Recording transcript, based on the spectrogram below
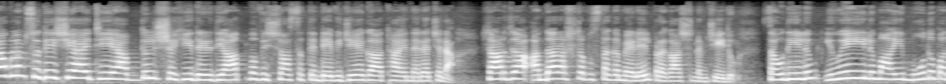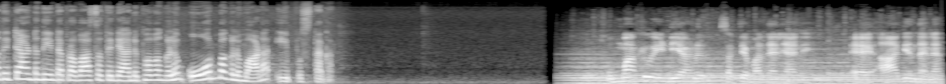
എറണാകുളം സ്വദേശിയായ ടി എ അബ്ദുൽ ഷഹീദ് എഴുതിയ ആത്മവിശ്വാസത്തിന്റെ വിജയഗാഥ എന്ന രചന ഷാർജ അന്താരാഷ്ട്ര പുസ്തകമേളയിൽ പ്രകാശനം ചെയ്തു. സൗദിയിലും യു എയിലുമായി മൂന്ന് പതിറ്റാണ്ട് നീണ്ട പ്രവാസത്തിന്റെ അനുഭവങ്ങളും ഓർമ്മകളുമാണ് ഈ പുസ്തകം. ഉമ്മാക്ക് വേണ്ടിയാണ് സത്യം പറഞ്ഞാൽ ഞാൻ ആദ്യം തന്നെ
